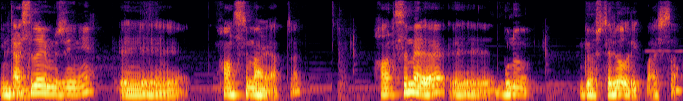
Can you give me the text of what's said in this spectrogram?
Interstellar'ın müziğini eee, Hans Zimmer yaptı. Hans Zimmer'e eee, bunu gösteriyorlar ilk başta.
